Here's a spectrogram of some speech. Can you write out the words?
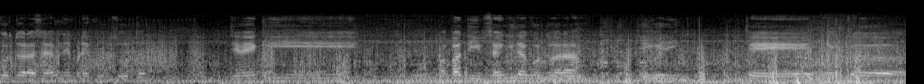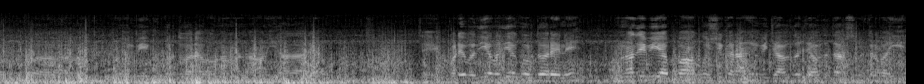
ਗੁਰਦੁਆਰਾ ਸਾਹਿਬ ਨੇ, ਬੜੇ ਖੂਬਸੂਰਤ। ਜਿਵੇਂ ਕਿ ਬਾਬਾ ਦੀਪ ਸਿੰਘ ਜੀ ਦਾ ਗੁਰਦੁਆਰਾ ਠੀਕ ਹੈ ਜੀ? ਤੇ ਇੱਕ ਹੋਰ ਵੀ ਇੱਕ ਗੁਰਦੁਆਰਾ ਵਾ, ਉਹਨਾਂ ਦਾ ਨਾਮ ਯਾਦ ਆ ਰਿਹਾ। ਤੇ ਬੜੇ ਵਧੀਆ ਵਧੀਆ ਗੁਰਦੁਆਰੇ ਨੇ। ਉਹਨਾਂ ਦੇ ਵੀ ਆਪਾਂ ਕੋਸ਼ਿਸ਼ ਕਰਾਂਗੇ ਵੀ ਜਲਦ ਤੋਂ ਜਲਦ ਦਰਸ਼ਨ ਕਰਵਾਈਏ।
